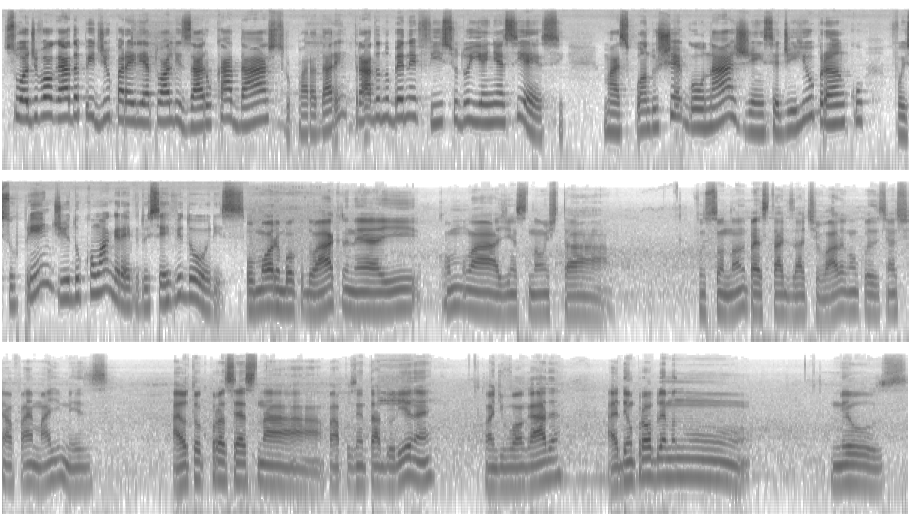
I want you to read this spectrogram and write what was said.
Sua advogada pediu para ele atualizar o cadastro para dar entrada no benefício do INSS, mas quando chegou na agência de Rio Branco, foi surpreendido com a greve dos servidores. Eu moro em Boca do Acre, né? Aí, como lá a agência não está funcionando, parece estar desativada, alguma coisa assim, acho que já faz mais de meses. Aí eu tô com processo na aposentadoria, né? Com a advogada. Aí deu um problema no, meus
